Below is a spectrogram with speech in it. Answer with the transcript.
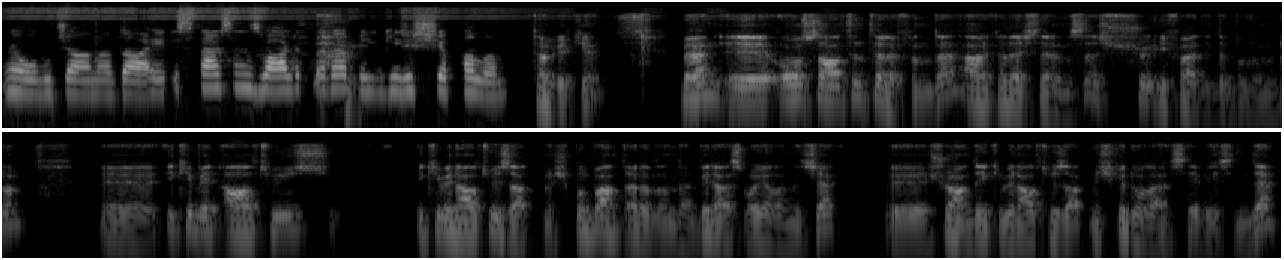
ne olacağına dair. İsterseniz varlıklara bir giriş yapalım. Tabii ki. Ben e, ons altın tarafında arkadaşlarımıza şu ifadede bulundum. E, 2600 2660 bu band aralığında biraz oyalanacak. E, şu anda 2662 dolar seviyesinde.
